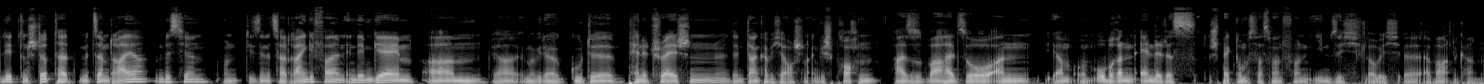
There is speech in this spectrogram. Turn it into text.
lebt und stirbt halt mit seinem Dreier ein bisschen und die sind jetzt halt reingefallen in dem Game. Ähm, ja, immer wieder gute Penetration, den Dank habe ich ja auch schon angesprochen. Also war halt so an ja, am oberen Ende des Spektrums, was man von ihm sich, glaube ich, äh, erwarten kann.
